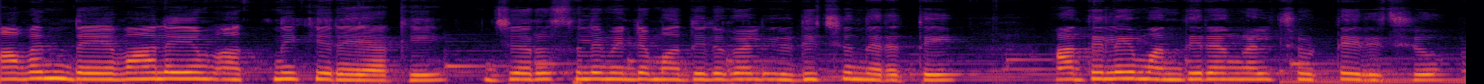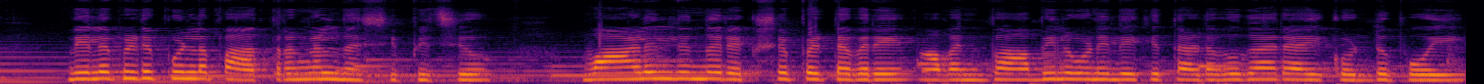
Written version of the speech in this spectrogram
അവൻ ദേവാലയം അഗ്നിക്കിരയാക്കി ജെറുസലേമിന്റെ മതിലുകൾ ഇടിച്ചു നിരത്തി അതിലെ മന്ദിരങ്ങൾ ചുട്ടിരിച്ചു വിലപിടിപ്പുള്ള പാത്രങ്ങൾ നശിപ്പിച്ചു. വാളിൽ നിന്ന് രക്ഷപ്പെട്ടവരെ അവൻ ബാബിലോണിലേക്ക് തടവുകാരായി കൊണ്ടുപോയി.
